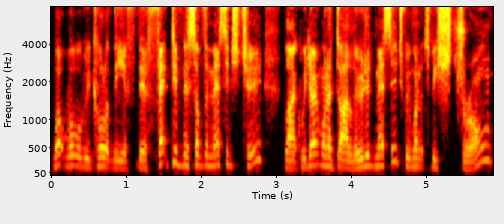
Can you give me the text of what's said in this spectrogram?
what what would we call it the the effectiveness of the message too. Like we don't want a diluted message. We want it to be strong,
